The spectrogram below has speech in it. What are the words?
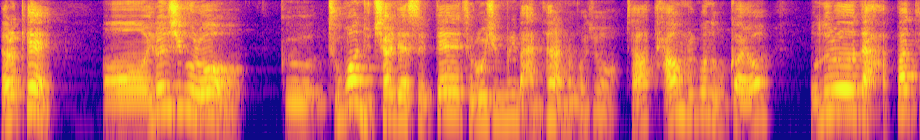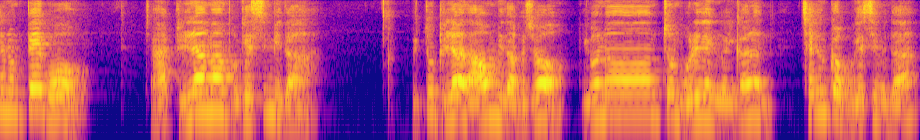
자, 이렇게 어, 이런 식으로 그 두 번 유찰됐을 때 들어오신 분이 많다는 거죠. 자, 다음 물건도 볼까요? 오늘은 다 아파트는 빼고 자, 빌라만 보겠습니다. 또 빌라가 나옵니다. 그죠? 이거는 좀 오래된 거니까는 최근 걸 보겠습니다.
